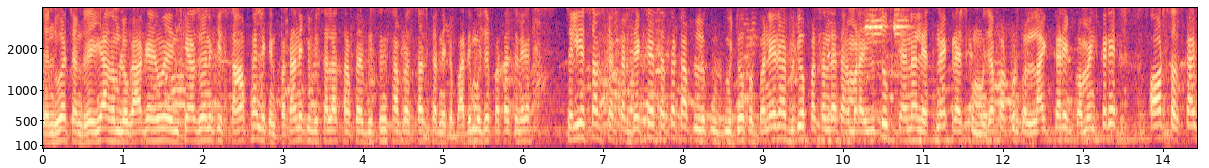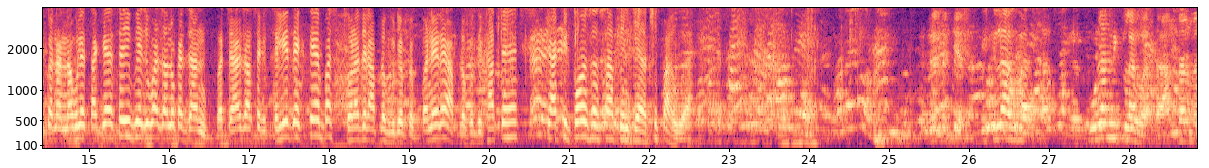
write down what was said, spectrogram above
चंदुआ। चंद्रैया हम लोग आ गए हुए हैं। इनके यहाँ जो है ना कि सांप है लेकिन पता नहीं कि विशाला सांप है विष्णु सांप है सर्च करने के बाद ही मुझे पता चलेगा। चलिए सर्च कर कर देखते हैं। तब तक आप लोग वीडियो पर बने रहे। वीडियो पसंद है तो हमारा यूट्यूब चैनल स्नैक राइस को मुजफ्फरपुर को लाइक करें कमेंट करें और सब्सक्राइब करना न भूलें ताकि ऐसे ही बेजुआ जानों का जान बचाया जा सके। चलिए देखते हैं। बस थोड़ा देर आप लोग वीडियो पर बने रहे आप लोग को दिखाते हैं कि आखिर कौन सा सांप इनके यहाँ छुपा हुआ है। निकला हुआ था। पूरा निकला हुआ था अंदर में।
